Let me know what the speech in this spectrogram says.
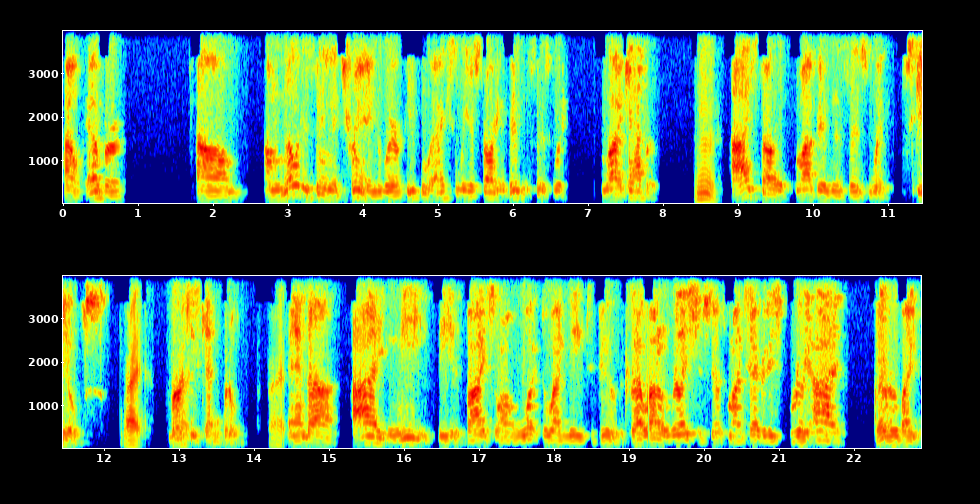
However, um, I'm noticing a trend where people actually are starting businesses with a lot of capital. Mm. I started my businesses with skills Right. versus capital. Right. And uh, I need the advice on what do I need to do because I have a lot of relationships. My integrity is really high. So everybody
